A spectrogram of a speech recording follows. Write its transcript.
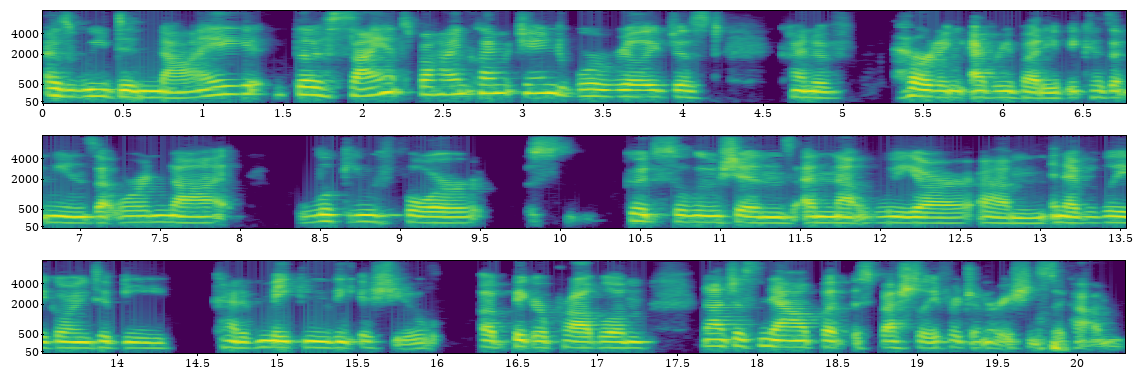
as we deny the science behind climate change, we're really just kind of hurting everybody because it means that we're not looking for good solutions and that we are um, inevitably going to be kind of making the issue a bigger problem, not just now, but especially for generations to come.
